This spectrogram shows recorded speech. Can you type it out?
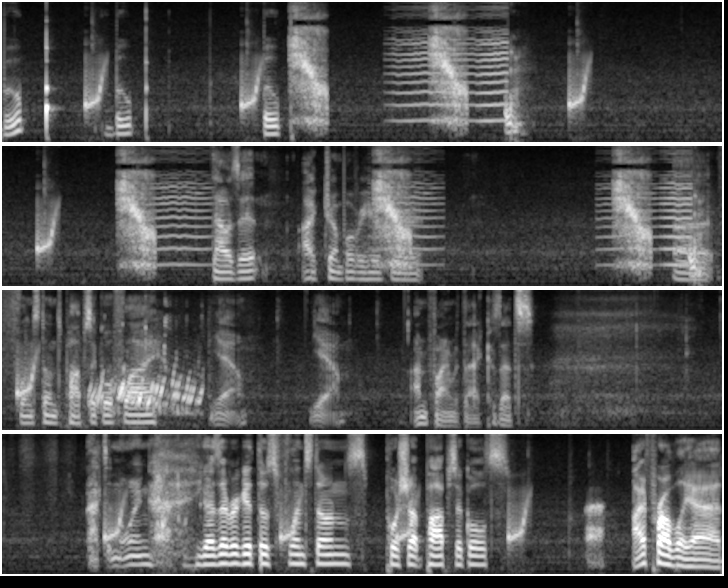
Boop, boop, boop. That was it. I jump over here for uh, Flintstones popsicle fly. Yeah. Yeah, I'm fine with that because that's that's annoying. You guys ever get those Flintstones push-up popsicles? I've probably had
